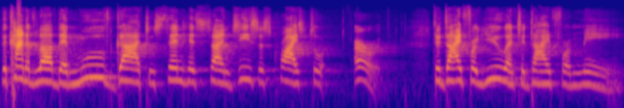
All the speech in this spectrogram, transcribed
the kind of love that moved God to send his son, Jesus Christ, to earth to die for you and to die for me.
